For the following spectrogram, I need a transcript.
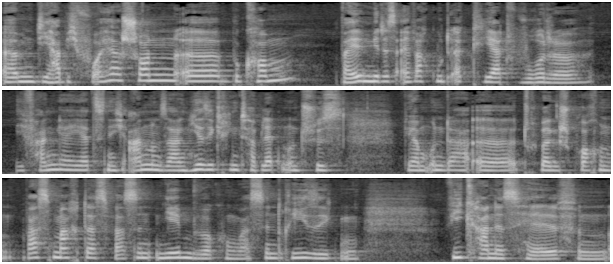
Ähm, die habe ich vorher schon äh, bekommen, weil mir das einfach gut erklärt wurde. Die fangen ja jetzt nicht an und sagen, hier, Sie kriegen Tabletten und tschüss. Wir haben unter, äh, drüber gesprochen, was macht das, was sind Nebenwirkungen, was sind Risiken, wie kann es helfen.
